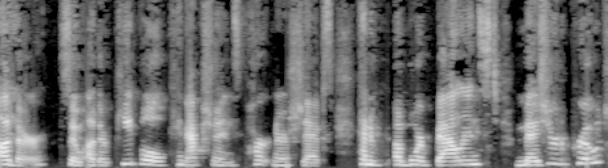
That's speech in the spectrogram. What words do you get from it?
other. So other people, connections, partnerships, kind of a more balanced, measured approach.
